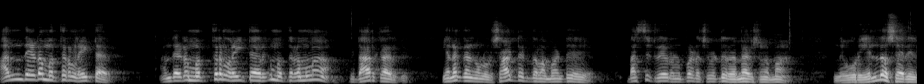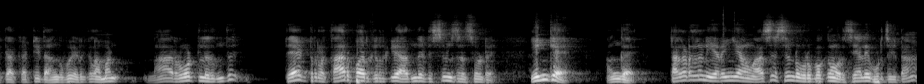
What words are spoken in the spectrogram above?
அந்த இடம் மற்ற லைட்டாக இருக்குது அந்த இடம் மற்ற லைட்டாக இருக்குது மற்ற இடம்லாம் டார்க்காக இருக்குது எனக்கு அங்கே ஒரு ஷார்ட் எடுத்துலாமான்ட்டு பஸ் டிரைவர் நிப்பாட சொல்லிட்டு ரம்யா இந்த ஒரு எல்லோ சாரி இருக்கா கட்டிட்டு அங்கே போய் எடுக்கலாமான்னு நான் ரோட்டில் இருந்து தேட்டரில் கார் பார்க் இருக்கு அந்த டிஸ்டன்ஸில் சொல்கிறேன் எங்கே? அங்கே. டகடகன்னு இறங்கி அவங்க அசிஸ்டண்ட் ஒரு பக்கம் ஒரு சேலையை பிடிச்சிக்கிட்டான்.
